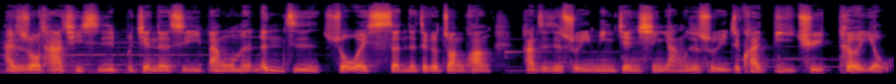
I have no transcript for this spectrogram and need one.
还是说，它其实不见得是一般我们认知所谓神的这个状况，它只是属于民间信仰，或是属于这块地区特有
